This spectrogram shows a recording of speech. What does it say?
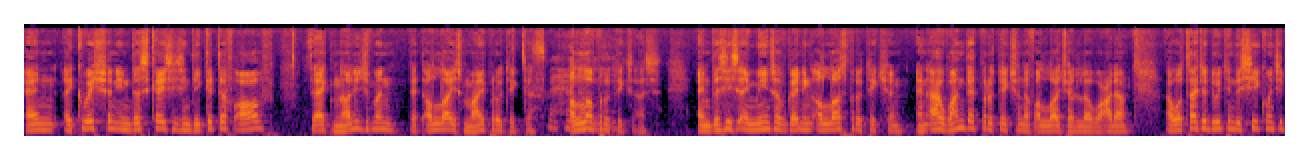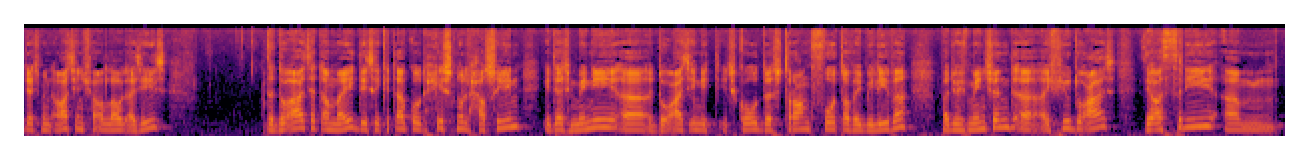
And a question in this case is indicative of the acknowledgement that Allah is my protector. Allah protects us. And this is a means of gaining Allah's protection. And I want that protection of Allah Jalla wa ala. I will try to do it in the sequence that's been asked, inshallah al-aziz. The du'as that are made, there's a kitab called Hisnul Hasin. It has many uh, du'as in it. It's called the strong fort of a believer. But we've mentioned uh, a few du'as. There are three um,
